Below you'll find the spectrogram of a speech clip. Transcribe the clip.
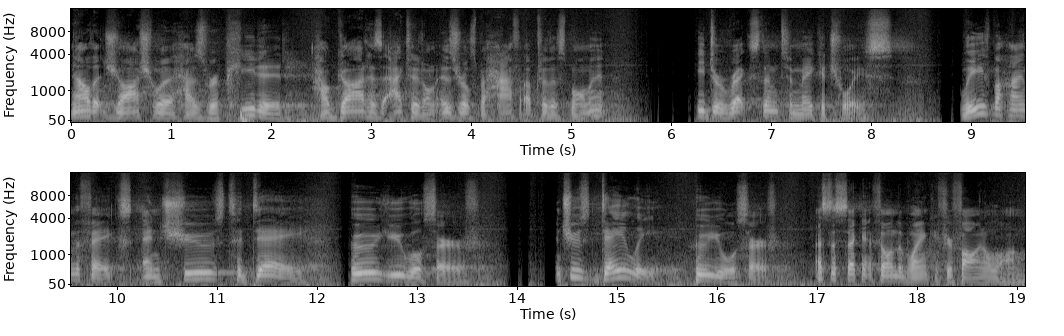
Now that Joshua has repeated how God has acted on Israel's behalf up to this moment, he directs them to make a choice. Leave behind the fakes and choose today who you will serve. And choose daily who you will serve. That's the second fill in the blank if you're following along.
